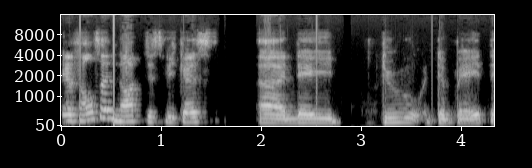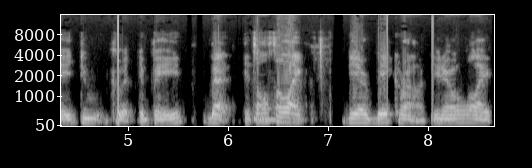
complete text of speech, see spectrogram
it's also not just because uh they do debate, they do good debate, but it's also Mhm. like their background, you know, like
